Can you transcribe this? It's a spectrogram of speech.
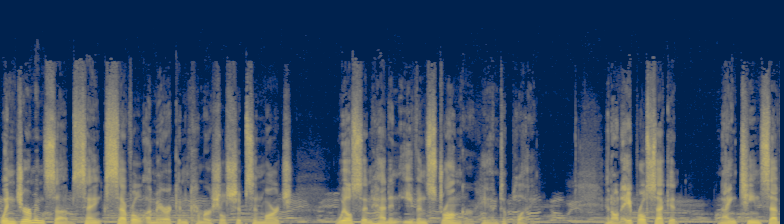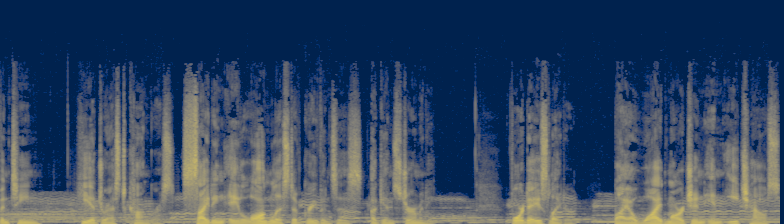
When German subs sank several American commercial ships in March, Wilson had an even stronger hand to play. And on April 2nd, 1917, he addressed Congress, citing a long list of grievances against Germany. Four days later, by a wide margin in each house,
